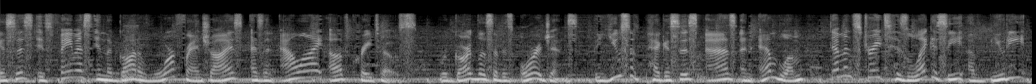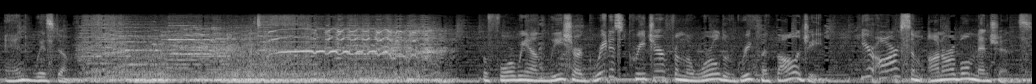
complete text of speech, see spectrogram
Pegasus is famous in the God of War franchise as an ally of Kratos. Regardless of his origins, the use of Pegasus as an emblem demonstrates his legacy of beauty and wisdom. Before we unleash our greatest creature from the world of Greek mythology, here are some honorable mentions.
